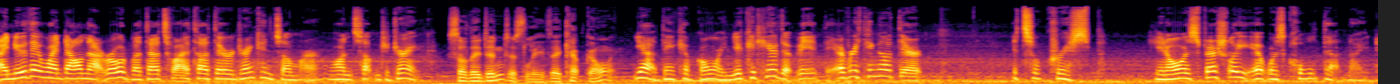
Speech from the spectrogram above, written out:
I knew they went down that road, but that's why I thought they were drinking somewhere, wanted something to drink. So they didn't just leave; they kept going. Yeah, they kept going. You could hear that everything out there. It's so crisp, you know. Especially it was cold that night,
